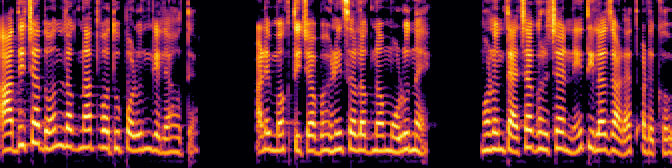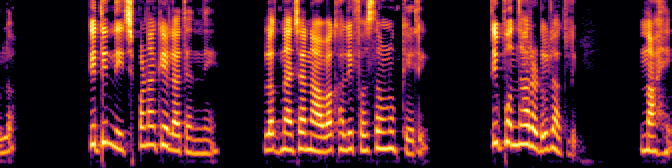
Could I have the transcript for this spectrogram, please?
आधीच्या दोन लग्नात वधू पडून गेल्या होत्या. आणि मग तिच्या बहिणीचं लग्न मोडू नये म्हणून त्याच्या घरच्यांनी तिला जाड्यात अडकवलं. किती नीचपणा केला त्यांनी. लग्नाच्या नावाखाली फसवणूक केली. ती पुन्हा रडू लागली. नाही.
